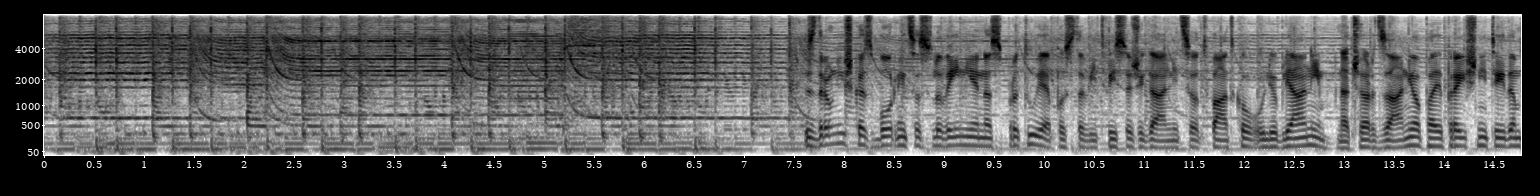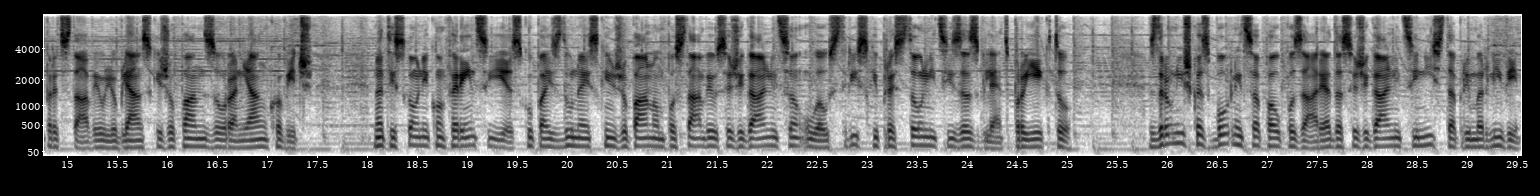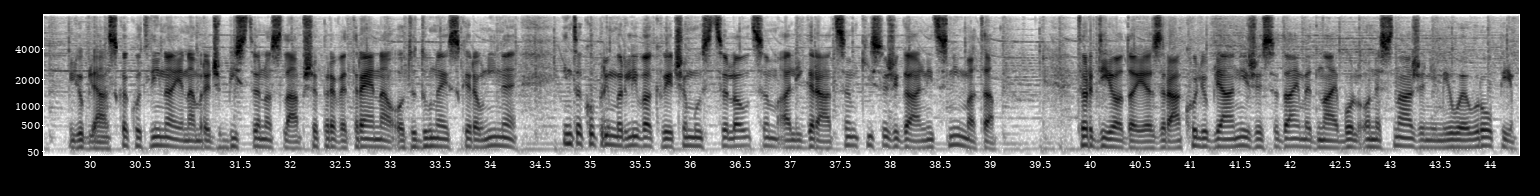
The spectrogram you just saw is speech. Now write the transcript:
Zdravniška zbornica Slovenije nasprotuje postavitvi sežigalnice odpadkov v Ljubljani, načrt za njo pa je prejšnji teden predstavil ljubljanski župan Zoran Jankovič. Na tiskovni konferenci je skupaj z Dunajskim županom postavil sežigalnico v avstrijski prestolnici za zgled projektu. Zdravniška zbornica pa upozarja, da sežigalnici nista primerljivi. Ljubljanska kotlina je namreč bistveno slabše prevetrena od Dunajske ravnine in tako primerljiva k večjemu s celovcem ali gradcem, ki sežigalnic nimata. Trdijo, da je zrak v Ljubljani že sedaj med najbolj onesnaženimi v Evropi.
